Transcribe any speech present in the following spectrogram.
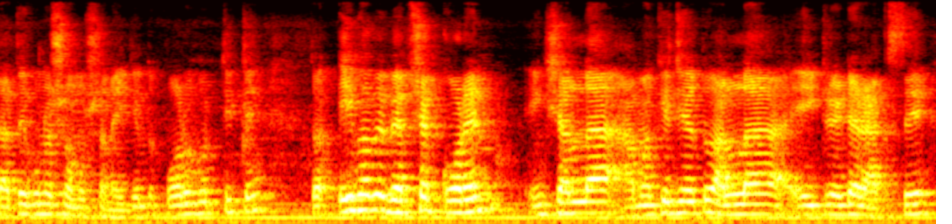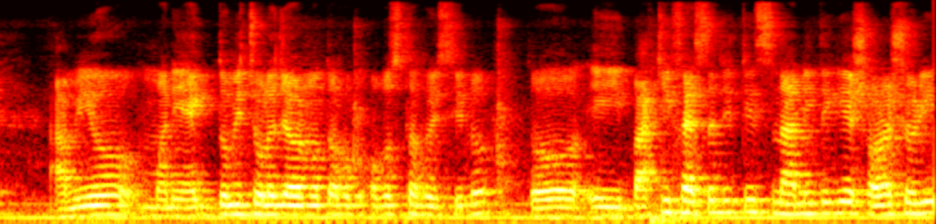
তাতে কোনো সমস্যা নাই। কিন্তু পরবর্তীতে তো এইভাবে ব্যবসা করেন, ইনশাল্লাহ আমাকে যেহেতু আল্লাহ এই ট্রেডে রাখছে, আমিও মানে একদমই চলে যাওয়ার মতো অবস্থা হয়েছিল। তো এই বাকি ফ্যাসিলিটিস না নিতে গিয়ে সরাসরি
